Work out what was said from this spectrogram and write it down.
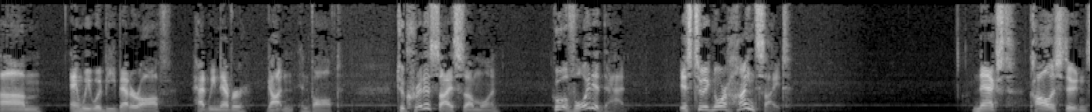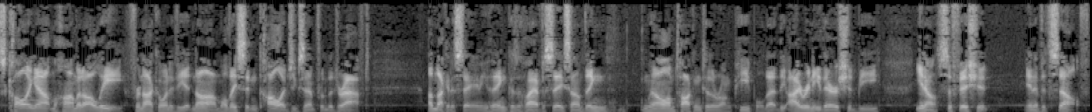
Um, and we would be better off had we never gotten involved. To criticize someone who avoided that is to ignore hindsight. Next, college students calling out Muhammad Ali for not going to Vietnam while they sit in college exempt from the draft. I'm not going to say anything because if I have to say something, well, I'm talking to the wrong people. That the irony there should be, you know, sufficient in of itself.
